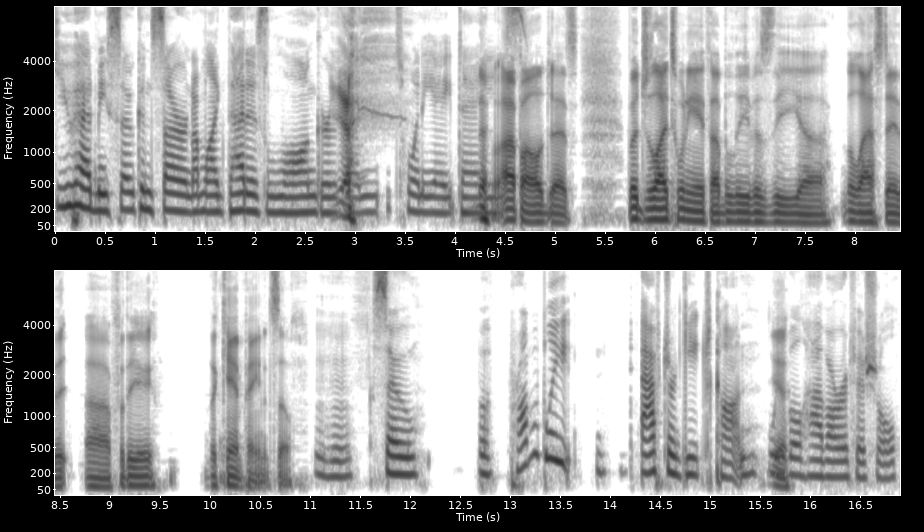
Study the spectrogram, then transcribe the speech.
you had me so concerned i'm like that is longer Yeah. than 28 days No, I apologize, but July 28th, I believe, is the uh, the last day that uh, for the the campaign itself. hmm So, but probably after GeekCon, we Yeah. will have our official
